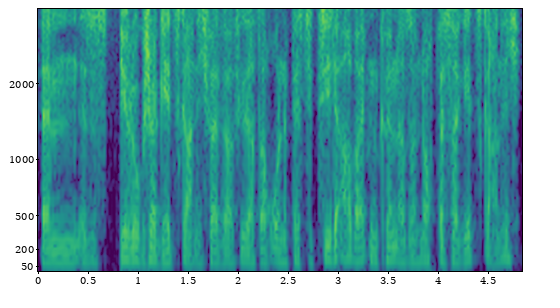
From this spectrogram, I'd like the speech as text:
Ähm, es ist biologischer geht's gar nicht, weil wir, wie gesagt, auch ohne Pestizide arbeiten können. Also noch besser geht's gar nicht.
